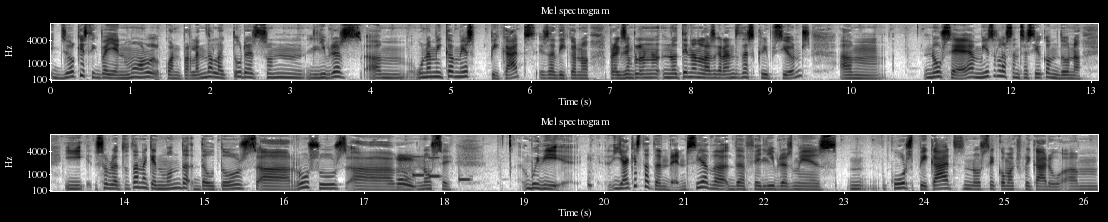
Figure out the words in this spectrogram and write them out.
jo el que estic veient molt quan parlem de lectures són llibres um, una mica més picats, és a dir, que no, per exemple, no, no tenen les grans descripcions, um, no ho sé, eh? a mi és la sensació que em dona i sobretot en aquest món d'autors uh, russos uh, Mm. no sé vull dir, hi ha aquesta tendència de, de fer llibres més mm, curts, picats, no sé com explicar-ho, um,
